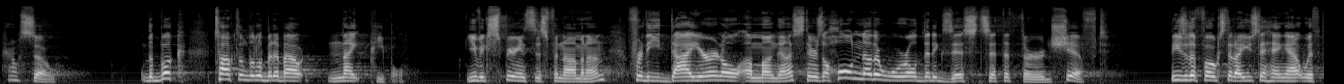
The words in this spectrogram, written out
How so? The book talked a little bit about night people. You've experienced this phenomenon. For the diurnal among us, there's a whole nother world that exists at the third shift. These are the folks that I used to hang out with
